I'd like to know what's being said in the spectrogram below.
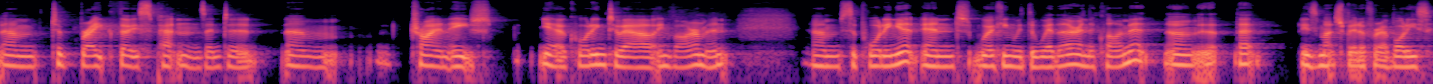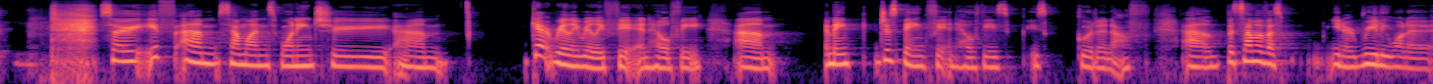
um, to break those patterns and to um, try and eat, yeah, according to our environment, um, supporting it and working with the weather and the climate, um, that, that is much better for our bodies. So, if um, someone's wanting to um, get really, really fit and healthy, um, I mean, just being fit and healthy is is good enough. Um, but some of us, you know, really want to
